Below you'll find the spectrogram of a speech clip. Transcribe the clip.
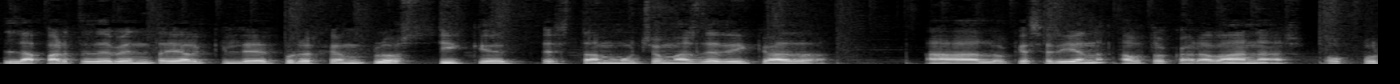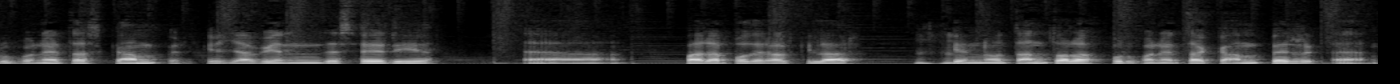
la parte de venta y alquiler, por ejemplo, sí que está mucho más dedicada a lo que serían autocaravanas o furgonetas camper que ya vienen de serie eh, para poder alquilar, que no tanto a la furgoneta camper em,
